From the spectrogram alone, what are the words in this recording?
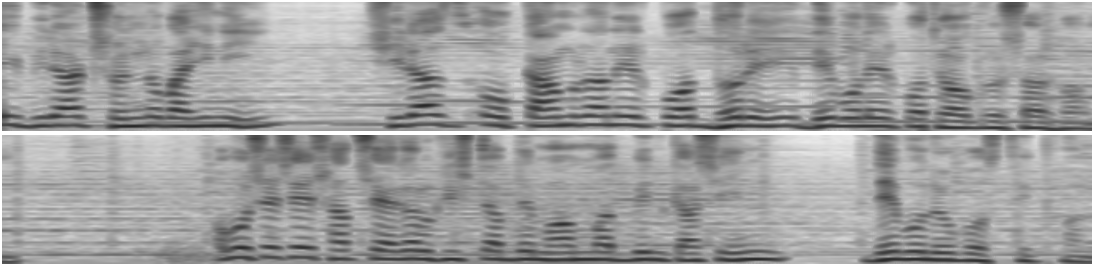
এই বিরাট সৈন্যবাহিনী সিরাজ ও কামরানের পথ ধরে দেবলের পথে অগ্রসর হন। অবশেষে সাতশো এগারো খ্রিস্টাব্দে মোহাম্মদ বিন কাসিম দেবলে উপস্থিত হন।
